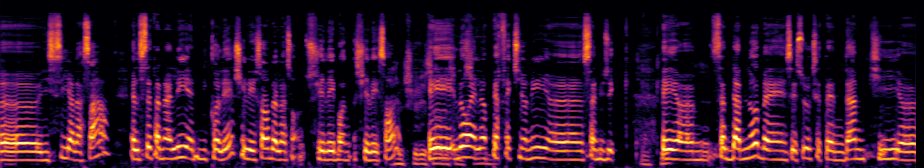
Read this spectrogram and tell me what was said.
euh, ici à la Sarre, elle s'est en allée à Nicolet, chez les sœurs de la, chez les bonnes, chez les sœurs. Chez les sœurs Et là, elle a perfectionné euh, sa musique. Et euh, cette dame-là, ben c'est sûr que c'était une dame qui euh,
